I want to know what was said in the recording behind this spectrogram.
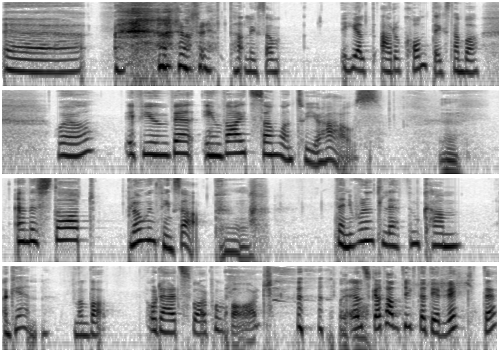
Eh, då berättade han liksom helt out of context. Han bara, well, if you invite someone to your house and they start blowing things up then you wouldn't let them come again. Man bara, och det här är ett svar på vad? jag älskar att han tyckte att det räckte.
